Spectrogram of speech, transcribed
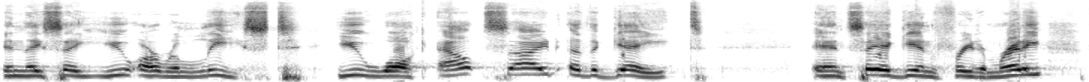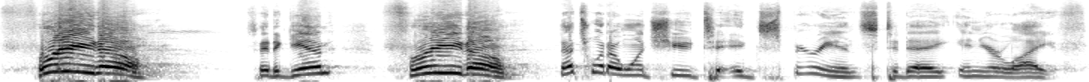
And they say you are released. You walk outside of the gate and say again, freedom. Ready? Freedom. Say it again. Freedom. That's what I want you to experience today in your life.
